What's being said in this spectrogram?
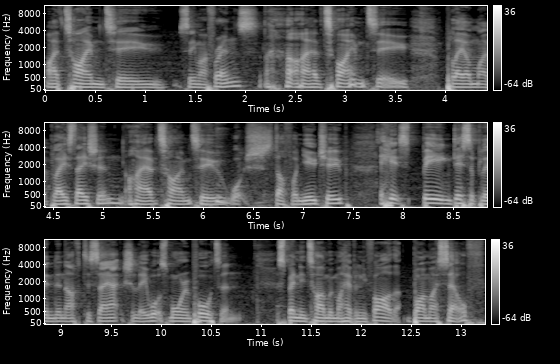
I have time to see my friends. I have time to play on my PlayStation. I have time to watch stuff on YouTube. It's being disciplined enough to say actually what's more important: spending time with my heavenly Father by myself,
